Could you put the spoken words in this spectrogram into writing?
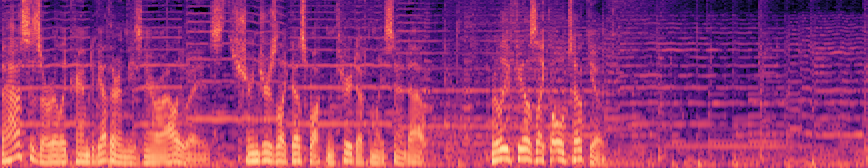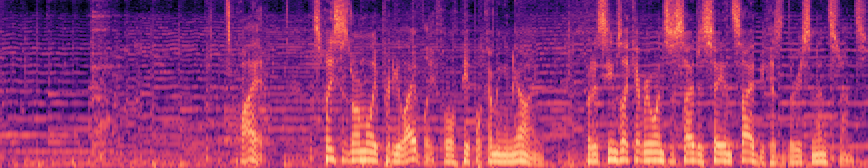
The houses are really crammed together in these narrow alleyways. Strangers like us walking through definitely stand out. Really feels like old Tokyo. It's quiet. This place is normally pretty lively, full of people coming and going, but it seems like everyone's decided to stay inside because of the recent incidents.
